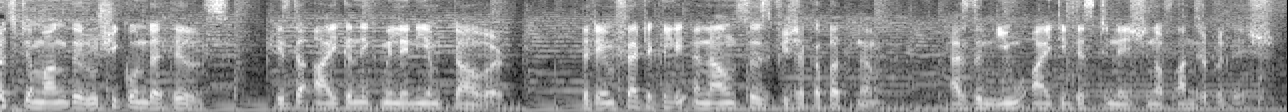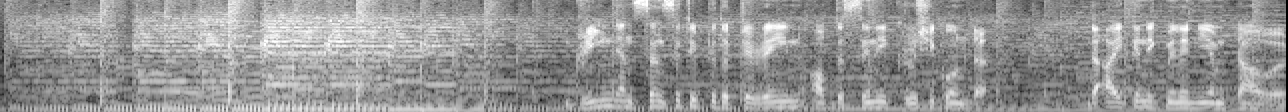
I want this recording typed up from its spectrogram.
Perched among the Rushikonda hills is the iconic Millennium Tower that emphatically announces Vishakhapatnam as the new IT destination of Andhra Pradesh. Green and sensitive to the terrain of the scenic Rushikonda, the iconic Millennium Tower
